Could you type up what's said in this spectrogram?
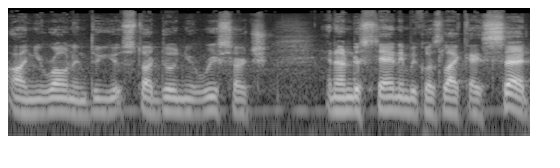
on your own and do your start doing your research and understanding. Because, like I said,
